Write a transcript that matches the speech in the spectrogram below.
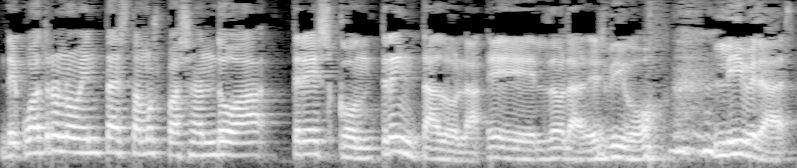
de 4,90 estamos pasando a 3,30 eh, dólares, digo, libras.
